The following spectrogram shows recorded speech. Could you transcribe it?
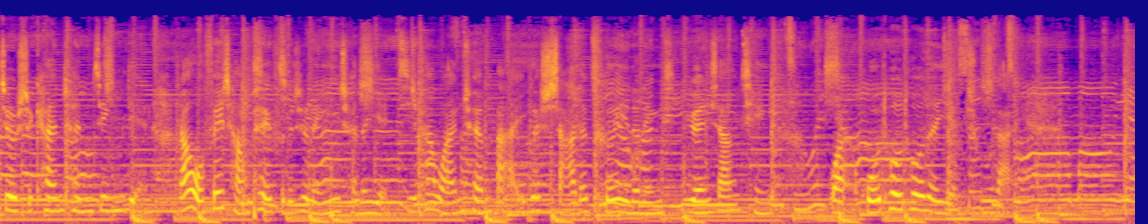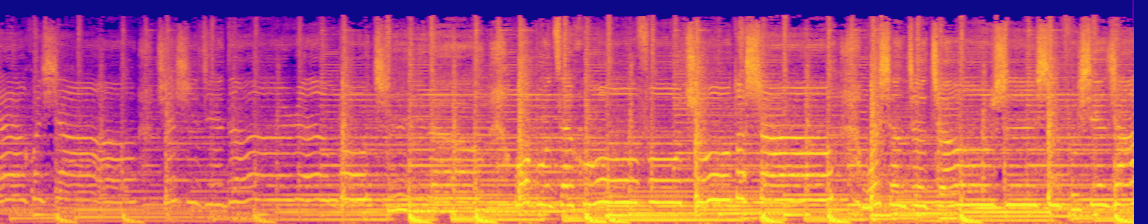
就是堪称经典。然后我非常佩服的是林依晨的演技，她完全把一个傻的可以的林袁湘琴，完活脱脱的演出来。在乎付出多少，我想这就是幸福写照。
